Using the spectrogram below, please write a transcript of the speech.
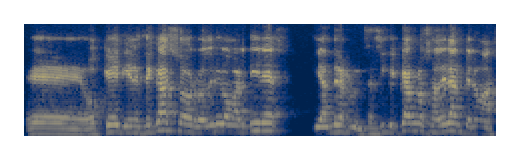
eh, Okeri en este caso, Rodrigo Martínez y Andrés Ruiz. Así que Carlos, adelante nomás.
